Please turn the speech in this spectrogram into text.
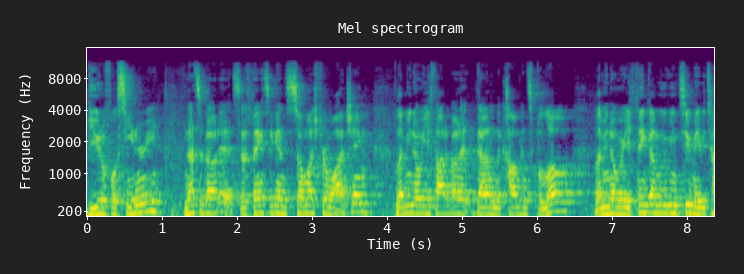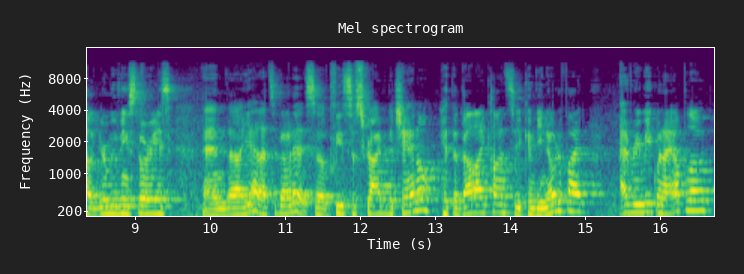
beautiful scenery, and that's about it. So thanks again so much for watching. Let me know what you thought about it down in the comments below. Let me know where you think I'm moving to, maybe tell your moving stories. And uh, yeah, that's about it. So please subscribe to the channel, hit the bell icon so you can be notified every week when I upload,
